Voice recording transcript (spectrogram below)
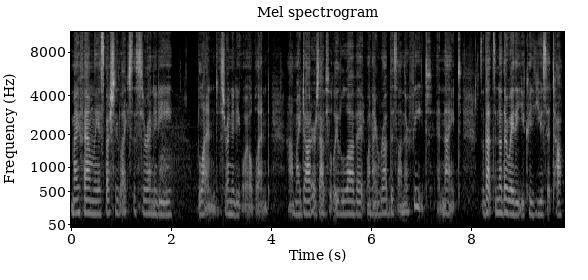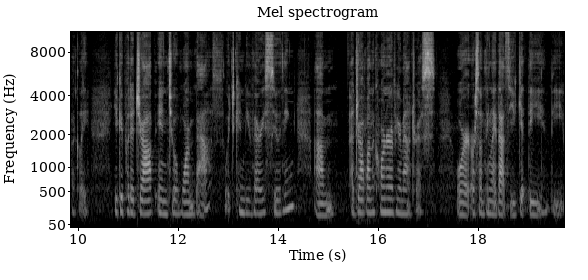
my family especially likes the Serenity blend, the Serenity oil blend. Uh, my daughters absolutely love it when I rub this on their feet at night. So that's another way that you could use it topically. You could put a drop into a warm bath, which can be very soothing. Um, a drop on the corner of your mattress or, or something like that so you get the, the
